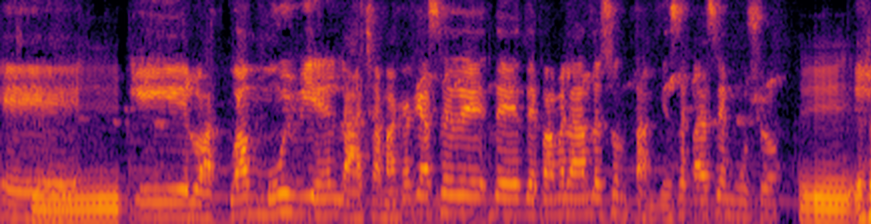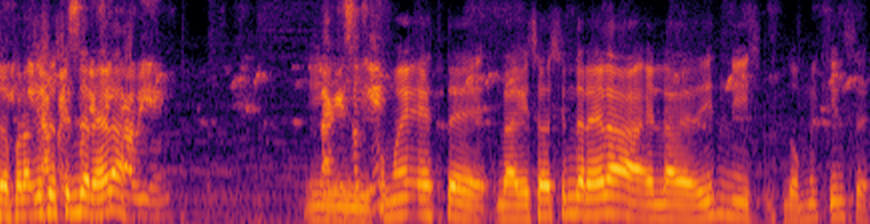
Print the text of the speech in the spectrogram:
Eh, Sí. Y lo actúa muy bien. La chamaca que hace de, de- de Pamela Anderson también se parece mucho. Sí, Y- eso fue la y que hizo Cinderella. bien. Y ¿La que hizo quién? ¿cómo es este? La que hizo de Cinderella en la de Disney 2015.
